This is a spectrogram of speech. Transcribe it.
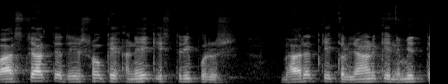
पाश्चात्य देशों के अनेक स्त्री पुरुष, भारत के कल्याण के निमित्त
